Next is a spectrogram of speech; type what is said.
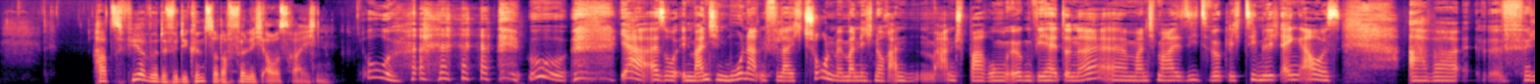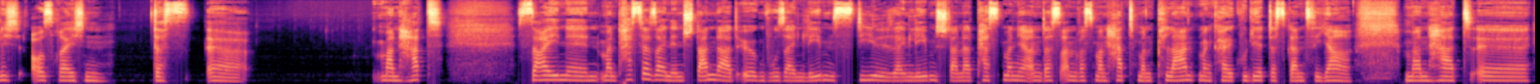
Hartz IV würde für die Künstler doch völlig ausreichen. Uh, uh, ja, also in manchen Monaten vielleicht schon, wenn man nicht noch An Ansparungen irgendwie hätte. Ne? Äh, manchmal sieht's wirklich ziemlich eng aus, aber äh, völlig ausreichend. dass äh, man hat seinen, man passt ja seinen Standard irgendwo, seinen Lebensstil, seinen Lebensstandard passt man ja an das an, was man hat. Man plant, man kalkuliert das ganze Jahr. Man hat äh,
